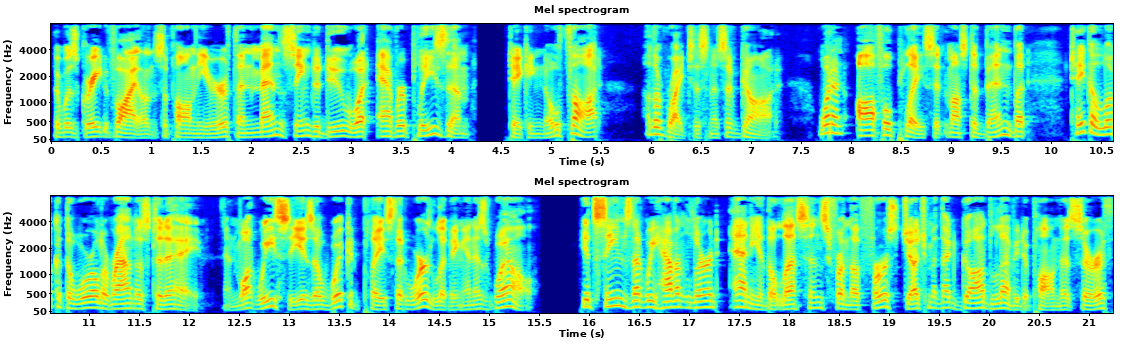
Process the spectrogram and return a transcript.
There was great violence upon the earth, and men seemed to do whatever pleased them, taking no thought of the righteousness of God. What an awful place it must have been, but take a look at the world around us today, and what we see is a wicked place that we're living in as well. It seems that we haven't learned any of the lessons from the first judgment that God levied upon this earth.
